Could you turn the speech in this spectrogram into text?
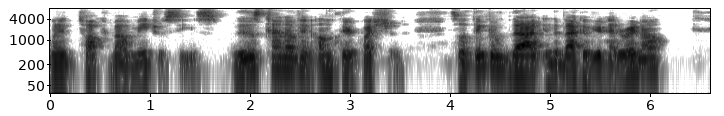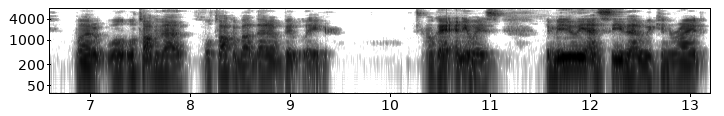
when it talks about matrices? This is kind of an unclear question. So think of that in the back of your head right now. But we'll, we'll talk about we'll talk about that a bit later. Okay, anyways, immediately I see that we can write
